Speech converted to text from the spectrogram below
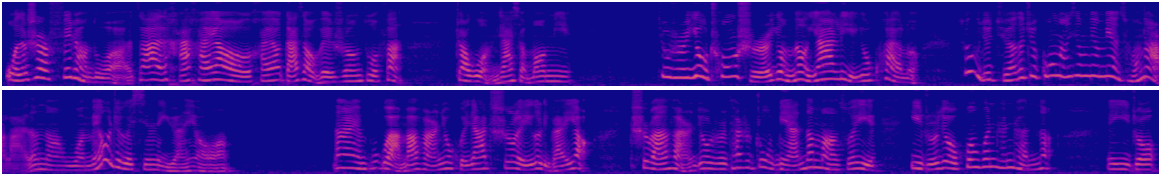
我的事儿非常多，咱还还要还要打扫卫生、做饭，照顾我们家小猫咪，就是又充实又没有压力又快乐。所以我就觉得这功能性病变从哪儿来的呢？我没有这个心理缘由啊。当然也不管吧，反正就回家吃了一个礼拜药，吃完反正就是它是助眠的嘛，所以一直就昏昏沉沉的这一周，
